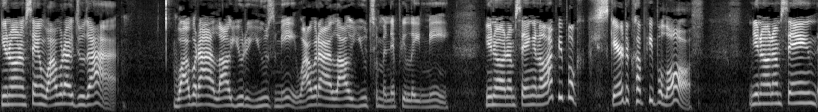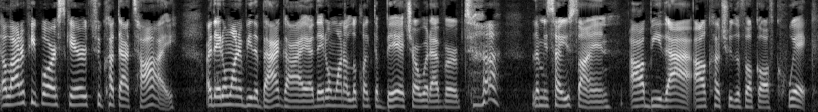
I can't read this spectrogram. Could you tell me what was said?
You know what I'm saying? Why would I do that? Why would I allow you to use me? Why would I allow you to manipulate me? You know what I'm saying? And a lot of people are scared to cut people off. You know what I'm saying? A lot of people are scared to cut that tie, or they don't want to be the bad guy, or they don't want to look like the bitch, or whatever. Let me tell you something. I'll be that. I'll cut you the fuck off quick.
